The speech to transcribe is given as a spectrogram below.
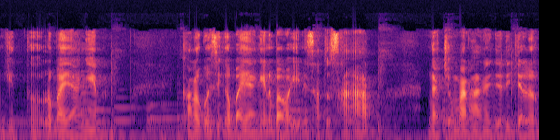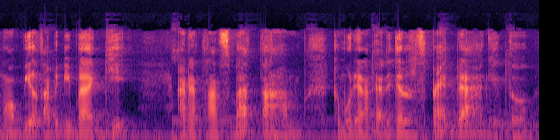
gitu lo bayangin kalau gue sih ngebayangin bahwa ini satu saat nggak cuma hanya jadi jalur mobil tapi dibagi. Ada Trans Batam kemudian nanti ada jalur sepeda gitu.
